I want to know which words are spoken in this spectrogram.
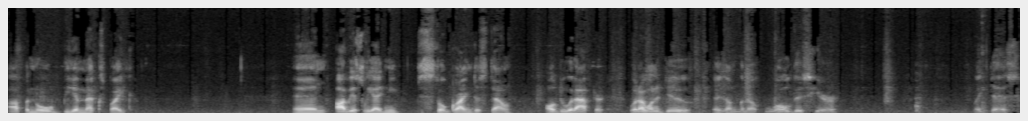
off an old BMX bike. And obviously I need to still grind this down. I'll do it after. What I want to do is I'm going to weld this here like this.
